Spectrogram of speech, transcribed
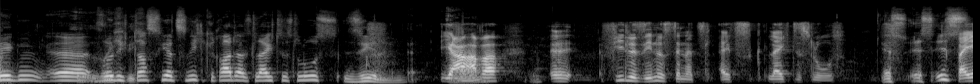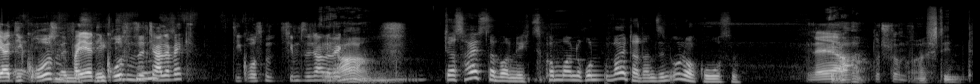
Deswegen äh, ist würde ich das jetzt nicht gerade als leichtes Los sehen. Ja, aber äh, viele sehen es denn als, als leichtes Los. Es, es ist. Weil ja die äh, großen, wenn weil ja die großen sind ja alle weg. Die großen Teams sind ja alle weg. Ja, Das heißt aber nichts. Kommen wir eine Runde weiter, dann sind nur noch große. Naja, Ja. das stimmt. das stimmt.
